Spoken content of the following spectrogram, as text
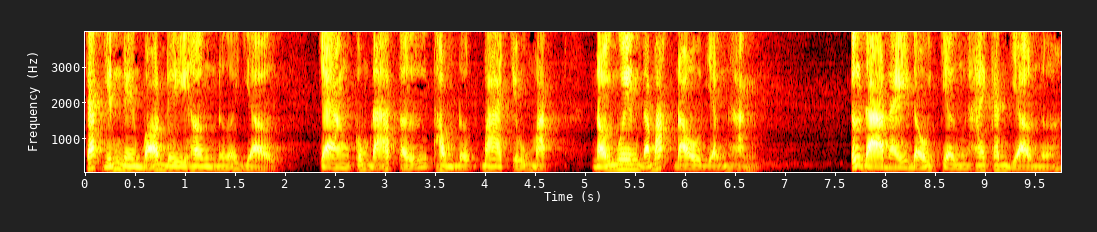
Trác Vĩnh Niên bỏ đi hơn nửa giờ. Chàng cũng đã tự thông được ba chủ mạch nội nguyên đã bắt đầu vận hành. Tứ đà này độ chừng hai canh giờ nữa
